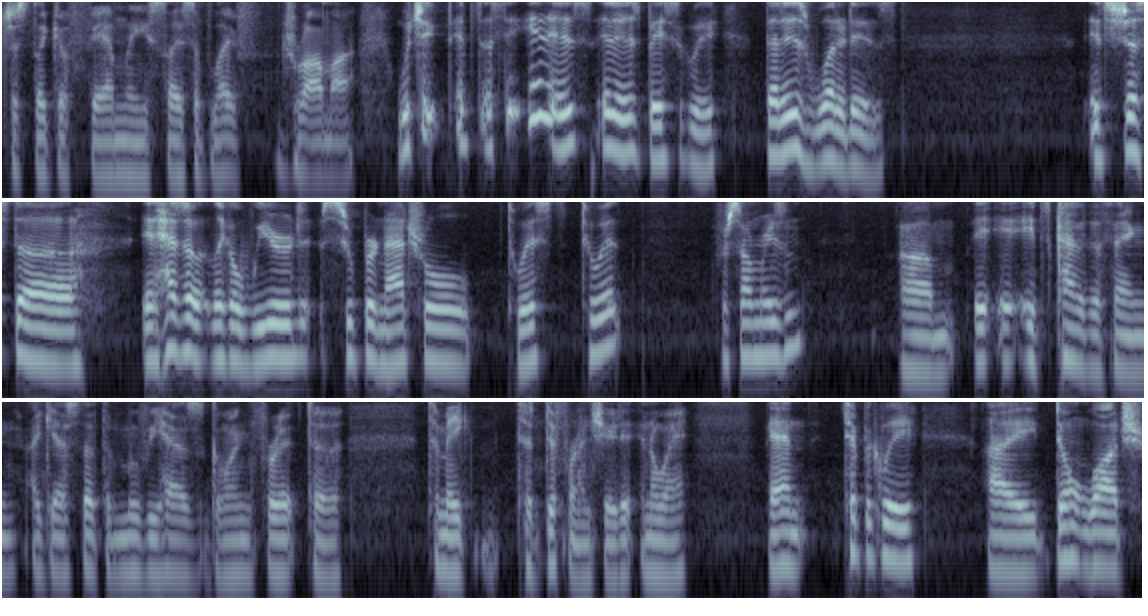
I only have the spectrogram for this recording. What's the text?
just like a family slice of life drama, which it, it's it is it is basically that is what it is. It's just uh it has a like a weird supernatural twist to it for some reason. Um, it, it, it's kind of the thing I guess that the movie has going for it to to make to differentiate it in a way. And typically, I don't watch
